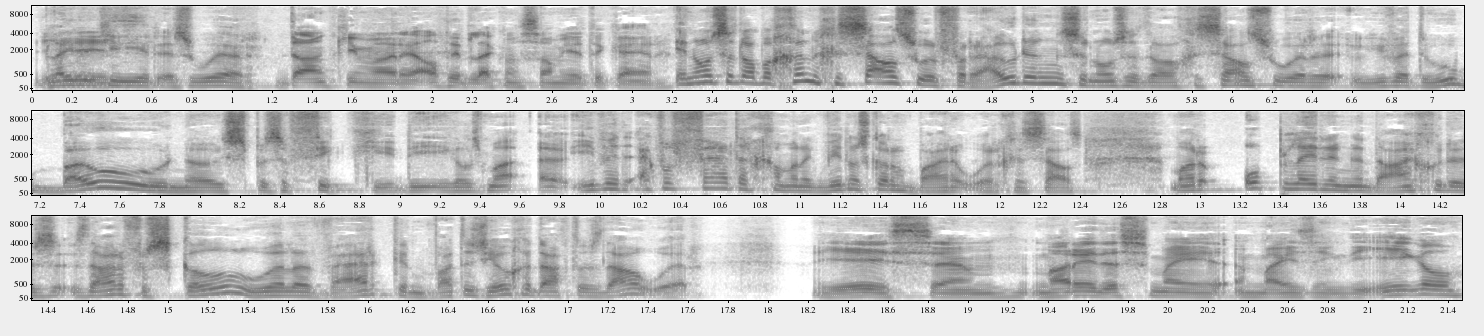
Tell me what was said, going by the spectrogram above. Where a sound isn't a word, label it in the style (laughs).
Bly dat jy hier is, hoor. Dankie Marie, altyd lekker om saam jou te kuier. En ons het al begin gesels oor verhoudings en ons het al gesels oor jy weet hoe bou nou spesifiek die eagles, maar uh, jy weet ek wil verder gaan want ek weet ons kan nog baie oor gesels. Maar opleiding en daai goede is, is daar 'n verskil hoe hulle werk en wat is jou gedagtes daaroor? Yes, um Marie, dis my amazing. Die eagle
